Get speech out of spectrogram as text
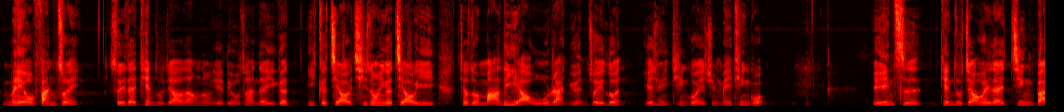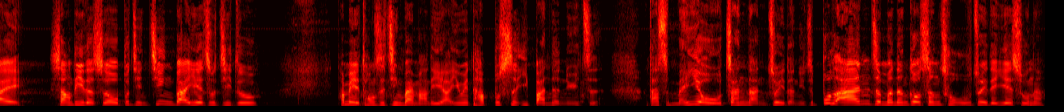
没有犯罪。所以在天主教当中也流传的一个一个教，其中一个教义叫做玛利亚无染原罪论。也许你听过，也许你没听过。也因此，天主教会在敬拜上帝的时候，不仅敬拜耶稣基督，他们也同时敬拜玛利亚，因为她不是一般的女子，她是没有沾染罪的女子，不然怎么能够生出无罪的耶稣呢？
